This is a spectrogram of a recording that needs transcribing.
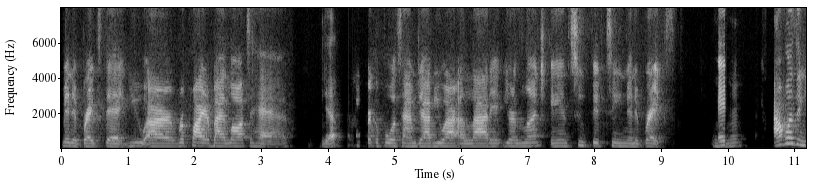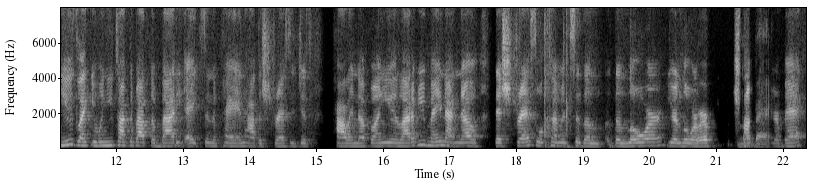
minute breaks that you are required by law to have. Yep. You work a full-time job you are allotted your lunch and two 15 minute breaks. Mm-hmm. and i wasn't used like when you talked about the body aches and the pain and how the stress is just piling up on you. And a lot of you may not know that stress will come into the the lower your lower, lower trunk back. your back,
